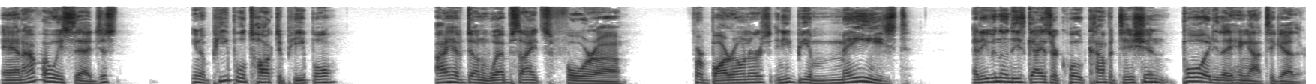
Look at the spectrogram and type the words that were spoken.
And I've always said, just, you know, people talk to people I have done websites for uh, for bar owners, and you'd be amazed at even though these guys are quote competition, boy, do they hang out together.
